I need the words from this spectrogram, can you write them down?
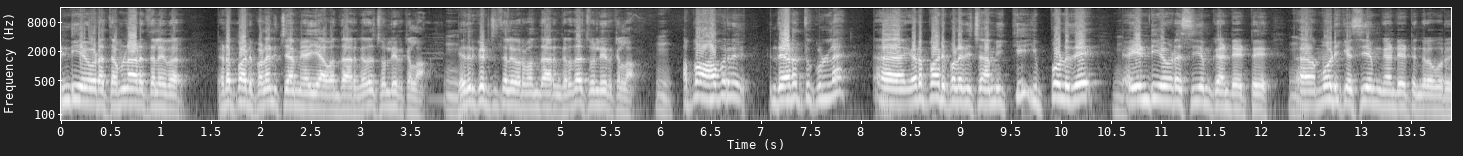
என்டிஏவோட தமிழ்நாடு தலைவர் எடப்பாடி பழனிசாமி ஐயா வந்தாருங்கிறத சொல்லியிருக்கலாம். எதிர்க்கட்சி தலைவர் வந்தாருங்கிறத சொல்லியிருக்கலாம். அப்போ அவரு இந்த இடத்துக்குள்ள எடப்பாடி பழனிசாமிக்கு இப்பொழுதே என்டிஏவோட சிஎம் கேண்டிடேட் மோடிக்கு சிஎம் கேண்டிடேட்டுங்கிற ஒரு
